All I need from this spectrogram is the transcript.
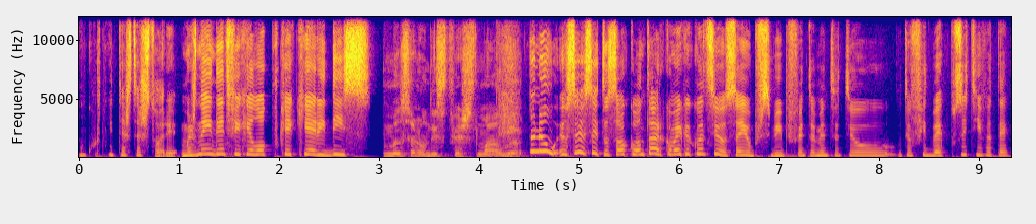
não curto muito desta história. Mas nem identifiquei logo porque é que era e disse: Mas eu não disse que tiveste mal. Não, eu sei, eu sei, estou só a contar como é que aconteceu. Eu sei, eu percebi perfeitamente o teu, o teu feedback positivo até.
